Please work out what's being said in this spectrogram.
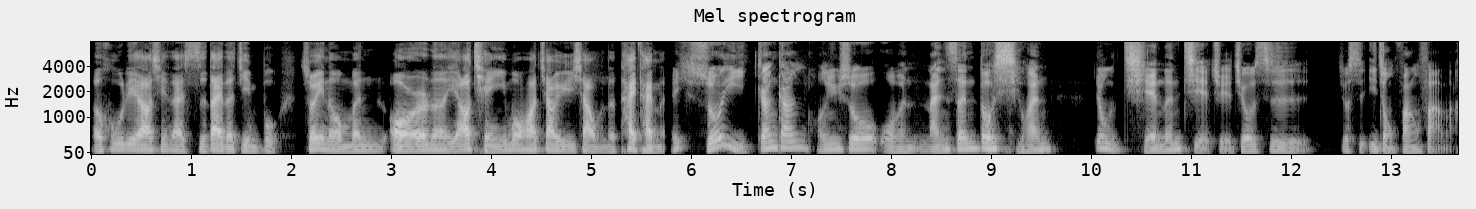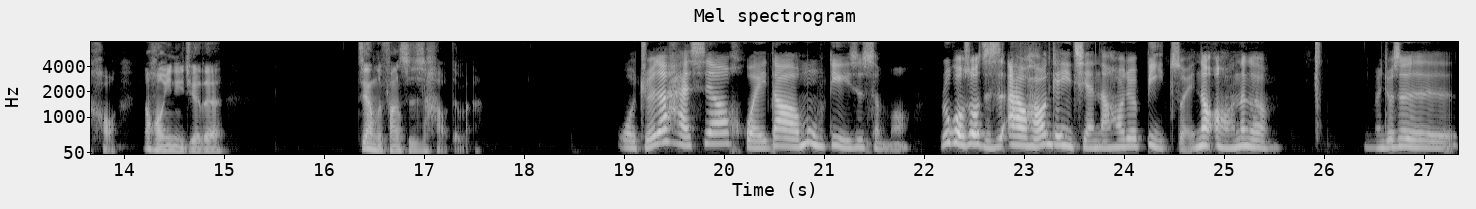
而忽略到现在时代的进步，所以呢，我们偶尔呢也要潜移默化教育一下我们的太太们。诶，所以刚刚黄鱼说，我们男生都喜欢用钱能解决，就是就是一种方法嘛。好，那黄鱼你觉得这样的方式是好的吗？我觉得还是要回到目的是什么。如果说只是哎，我好像给你钱，然后就闭嘴，那哦，那个 你们就是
